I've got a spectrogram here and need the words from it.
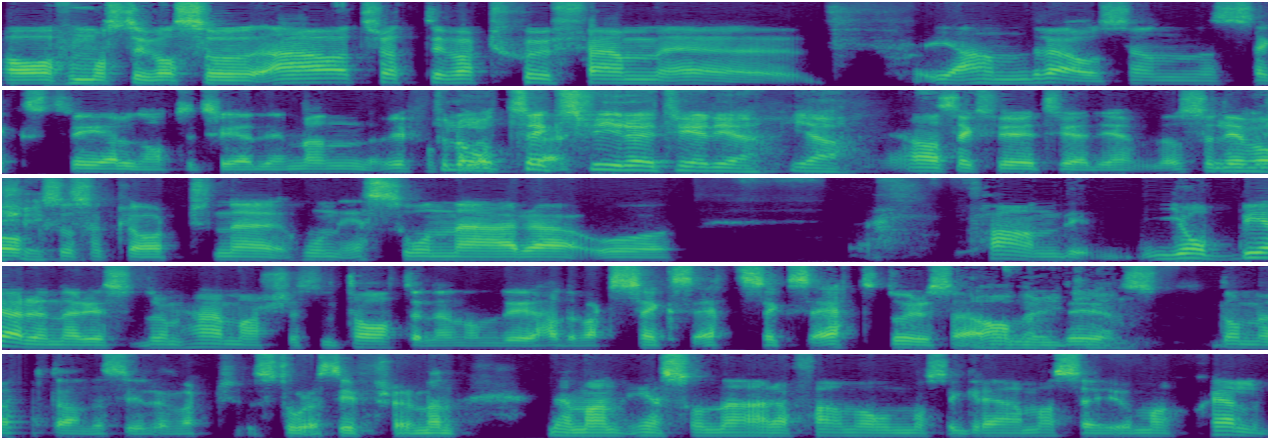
Ja, hon måste ju vara så... Ja, jag tror att det vart 7-5 eh, i andra och sen 6-3 eller något i tredje. Men vi får Förlåt, upp det där. 6-4 i tredje. Ja. Ja, 6-4 i tredje. Så det var också såklart när hon är så nära och fan, det är jobbigare när det är de här matchresultaten än om det hade varit 6-1, 6-1. Då är det så här, Ja, men det, de möter andra sidor, det varit stora siffror. Men när man är så nära, fan vad hon måste gräma sig. Och man själv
